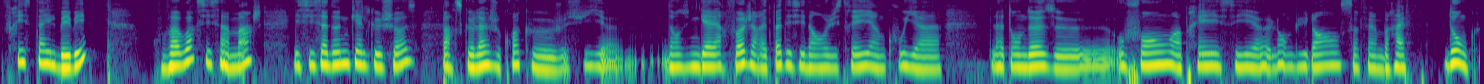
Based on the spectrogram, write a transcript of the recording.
freestyle bébé. On va voir si ça marche et si ça donne quelque chose, parce que là je crois que je suis euh, dans une galère folle, j'arrête pas d'essayer d'enregistrer, un coup il y a la tondeuse euh, au fond, après c'est euh, l'ambulance, enfin bref. Donc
